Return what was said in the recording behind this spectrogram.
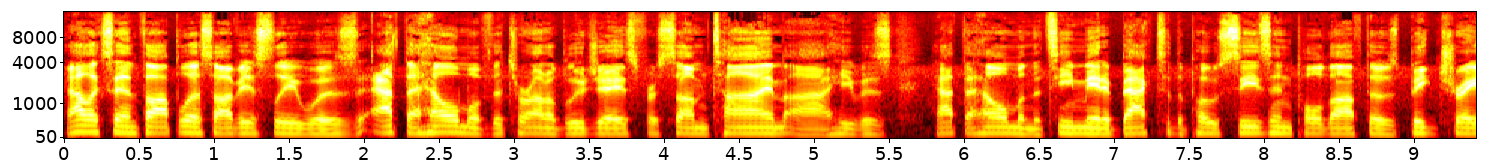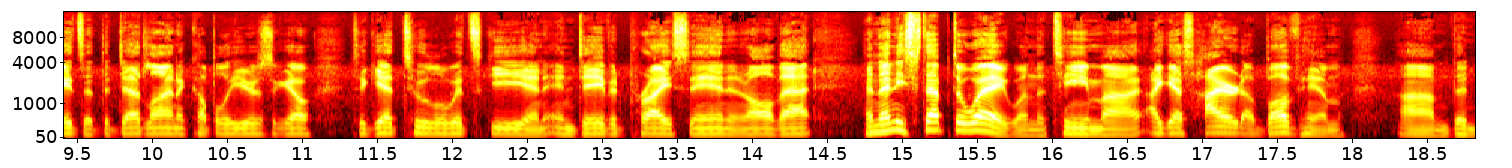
Alex Anthopoulos obviously was at the helm of the Toronto Blue Jays for some time. Uh, he was at the helm when the team made it back to the postseason, pulled off those big trades at the deadline a couple of years ago to get Tulowitzki and, and David Price in and all that. And then he stepped away when the team, uh, I guess, hired above him um, the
